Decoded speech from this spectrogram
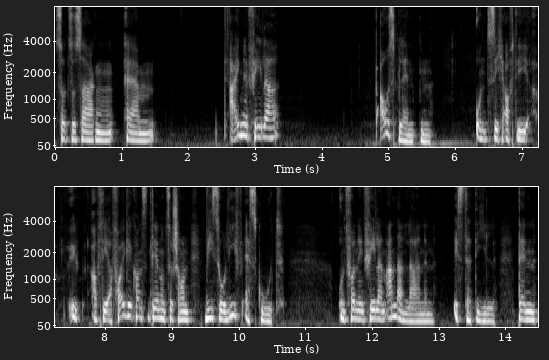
sozusagen ähm, eigene Fehler ausblenden und sich auf die, auf die Erfolge konzentrieren und zu schauen, wieso lief es gut und von den Fehlern anderen lernen, ist der Deal. Denn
